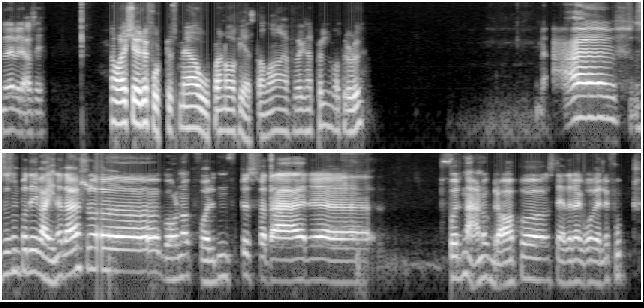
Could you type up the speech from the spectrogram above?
det vil jeg si. Hva kjører fortest med Operen og Fiestaene f.eks.? Hva tror du? Ja, Sånn som på de veiene der, så går nok Forden fortest. For det er eh, Forden er nok bra på steder der det går veldig fort.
